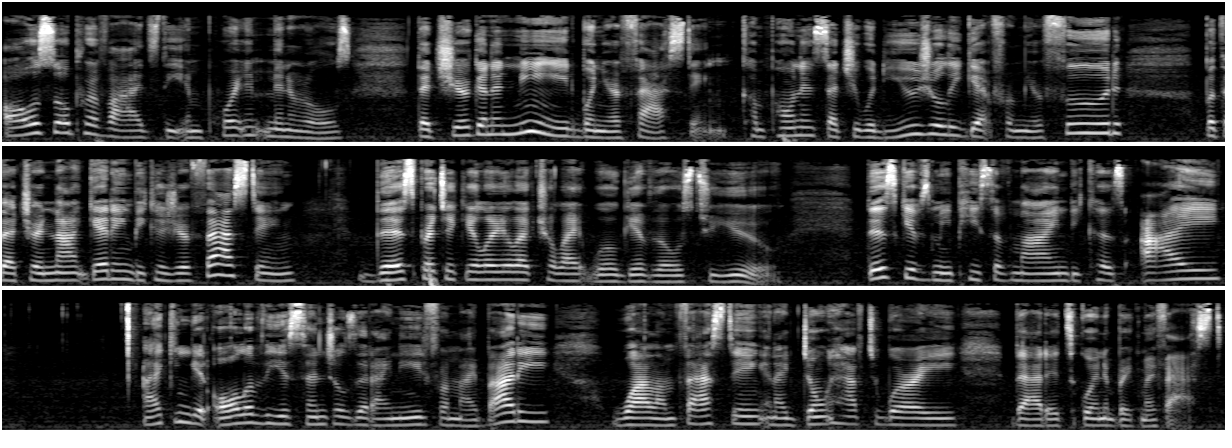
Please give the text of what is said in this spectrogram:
also provides the important minerals that you're going to need when you're fasting. Components that you would usually get from your food, but that you're not getting because you're fasting. This particular electrolyte will give those to you. This gives me peace of mind because I I can get all of the essentials that I need for my body while I'm fasting, and I don't have to worry that it's going to break my fast.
